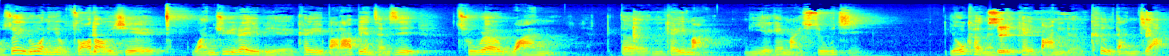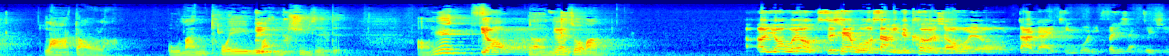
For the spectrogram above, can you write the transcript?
哦，所以如果你有抓到一些。玩具类别可以把它变成是除了玩的，你可以买，你也可以买书籍，有可能是可以把你的客单价拉高了。我蛮推玩具这个哦，因为有呃，你有做吗？呃，有，我有。之前我上你的课的时候，我有大概听过你分享这些。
